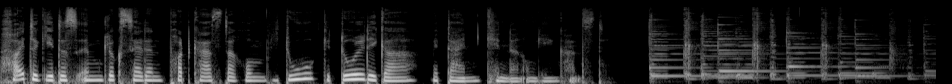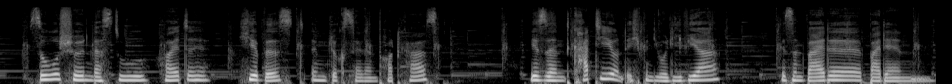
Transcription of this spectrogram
Heute geht es im Glückshelden Podcast darum, wie du geduldiger mit deinen Kindern umgehen kannst. So schön, dass du heute hier bist im Glückshelden Podcast. Wir sind Kathi und ich bin die Olivia. Wir sind beide bei den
